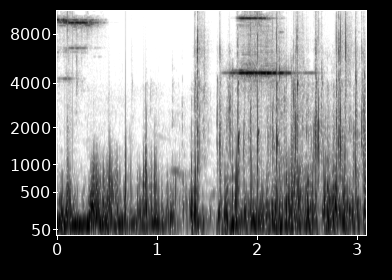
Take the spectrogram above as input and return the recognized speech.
よし。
